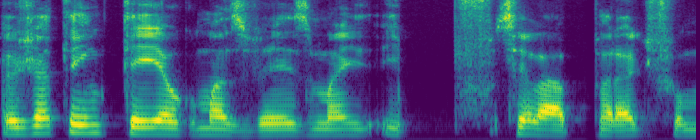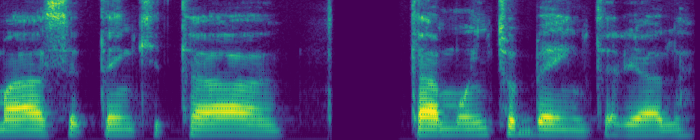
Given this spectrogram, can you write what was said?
Eu já tentei algumas vezes, mas, e, sei lá, parar de fumar, você tem que tá, tá muito bem, tá ligado?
